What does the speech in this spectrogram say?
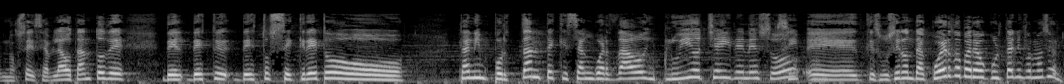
no sé, se ha hablado tanto de, de, de este, de estos secretos tan importantes que se han guardado, incluido Cheire en eso, Sí, eh, que se pusieron de acuerdo para ocultar información.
